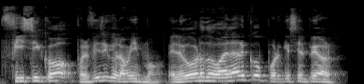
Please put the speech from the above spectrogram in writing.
físico, por el físico lo mismo. El gordo va al arco porque es el peor.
